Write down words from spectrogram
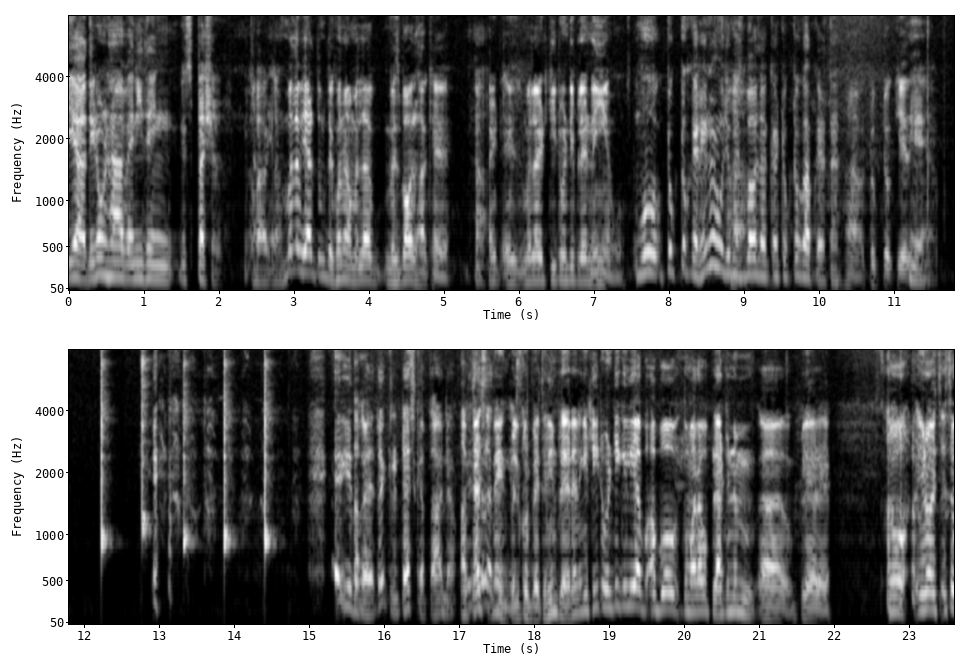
या they don't have anything special about मतलब यार तुम देखो ना मतलब मिसबा उल हक है। मतलब टी ट्वेंटी प्लेयर नहीं है वो। वो टुक टुक करे ना वो जो मिसबा उल का टुक टुक आप करते हैं। हाँ टुक टुक ये। ये तो गलत है टेस्ट कप्तान है। अब टेस्ट नहीं बिल्कुल बेहतरीन प्लेयर है लेकिन टी ट्वेंटी के लिए अब अब वो तुम्हारा वो प्लेटिनम प्लेयर है। तो you know it's it's a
